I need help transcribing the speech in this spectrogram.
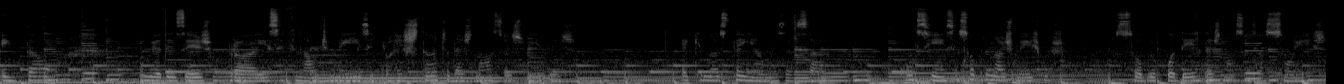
Então, o meu desejo para esse final de mês e para o restante das nossas vidas é que nós tenhamos essa consciência sobre nós mesmos, sobre o poder das nossas ações,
